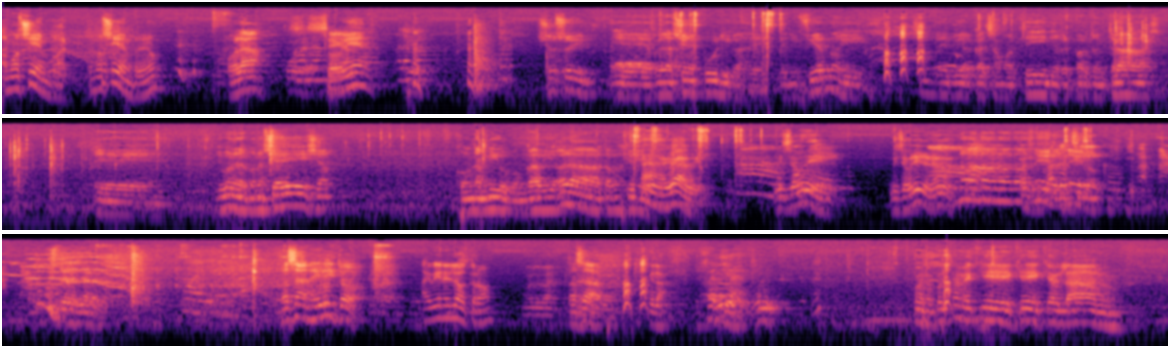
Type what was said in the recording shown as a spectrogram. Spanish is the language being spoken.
Como siempre, como siempre, ¿no? Hola, ¿todo bien? Yo soy eh, Relaciones Públicas de- del Infierno y siempre voy acá al San Martín y reparto entradas. Eh, y bueno, la conocí a ella, con un amigo, con Gaby. Ahora capaz que... Ah, Gaby. Ah, Mi sobrino. Mi sobrino, ¿no? No, no, no, no, negro, negro. chico. Pasá, negrito. Ahí viene el otro. Dejate. Bueno, contame qué, qué, qué hablaron.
